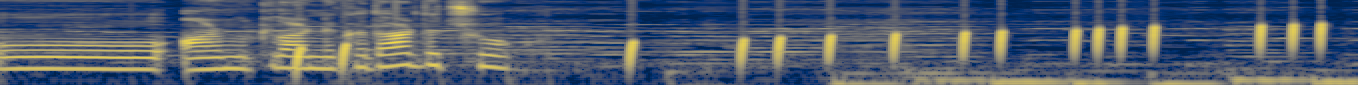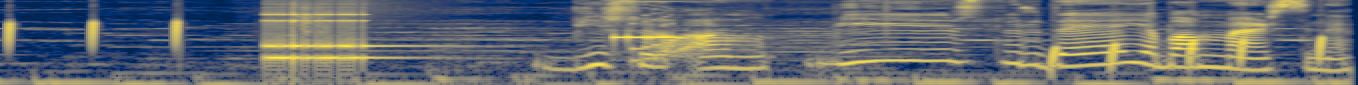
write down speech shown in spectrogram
Oo, armutlar ne kadar da çok. Bir sürü armut, bir de yaban mersini.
